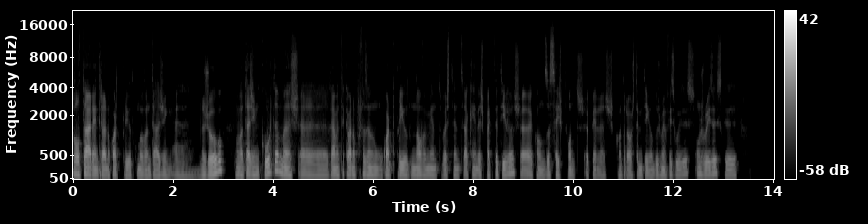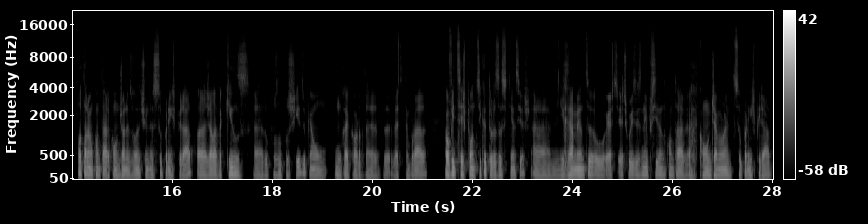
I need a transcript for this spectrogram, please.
voltar a entrar no quarto período com uma vantagem no jogo, uma vantagem curta, mas realmente acabaram por fazer um quarto período novamente bastante aquém das expectativas, com 16 pontos apenas contra os 31 dos Memphis Grizzlies, uns Grizzlies que Voltaram a contar com Jonas Valanciunas super inspirado, uh, já leva 15 uh, duplos duplos seguidos, o que é um, um recorde de, de, desta temporada, com 26 pontos e 14 assistências, uh, e realmente o, estes, estes Grizzlies nem precisam de contar com o Jamorant super inspirado,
